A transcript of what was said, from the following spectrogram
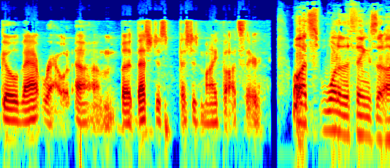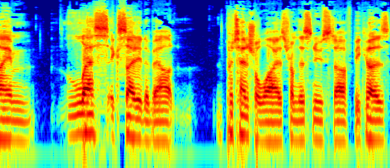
go that route. Um, but that's just that's just my thoughts there. Well that's one of the things that i'm less excited about potential wise from this new stuff because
